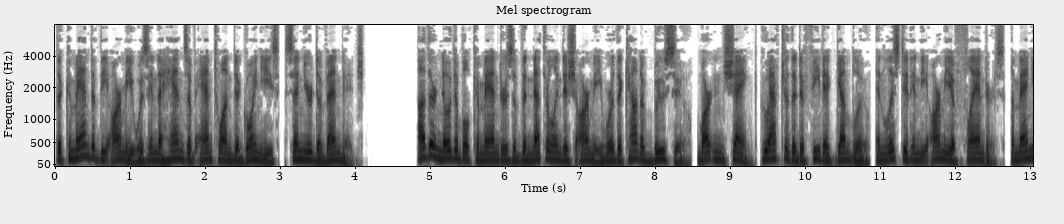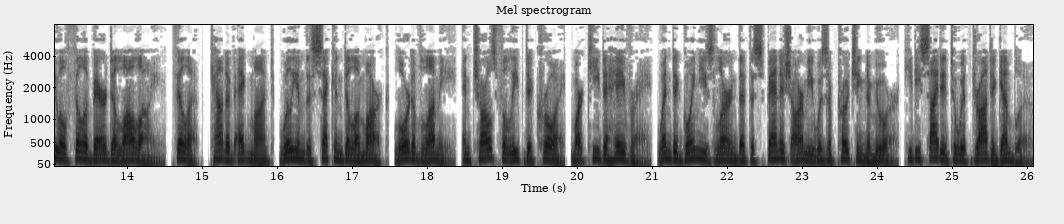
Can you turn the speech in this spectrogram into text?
The command of the army was in the hands of Antoine de Goignies, Seigneur de Vendegies. Other notable commanders of the Netherlandish army were the Count of Boussu, Martin Schenk who after the defeat at Gembloux, enlisted in the Army of Flanders, Emmanuel Philibert de Lalaing, Philip, Count of Egmont, William II de la Marck, Lord of Lumey, and Charles-Philippe de Croix, Marquis de Havre. When de Goignies learned that the Spanish army was approaching Namur, he decided to withdraw to Gembloux.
